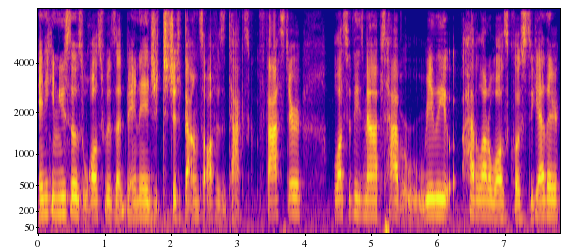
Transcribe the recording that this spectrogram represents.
and he can use those walls to his advantage to just bounce off his attacks faster. Lots of these maps have really have a lot of walls close together.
